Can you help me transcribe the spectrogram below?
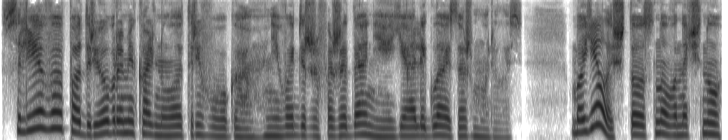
Слева под ребрами кольнула тревога. Не выдержав ожидания, я легла и зажмурилась. Боялась, что снова начну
